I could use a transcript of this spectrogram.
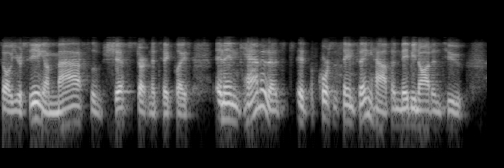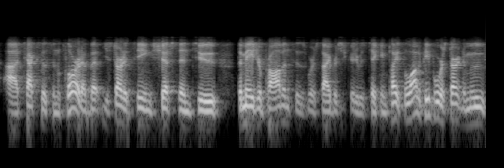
So you're seeing a massive shift starting to take place. And in Canada, it, of course, the same thing happened. Maybe not into uh, Texas and Florida, but you started seeing shifts into the major provinces where cybersecurity was taking place. A lot of people were starting to move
